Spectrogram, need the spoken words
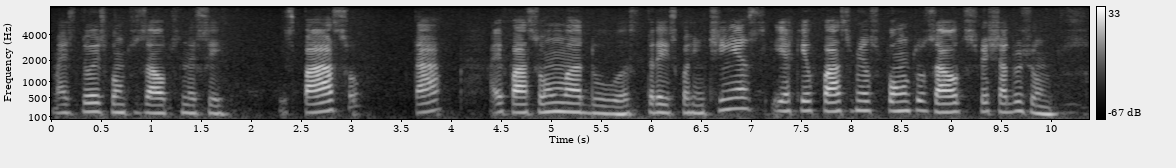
mais dois pontos altos nesse espaço tá? Aí faço uma duas três correntinhas e aqui eu faço meus pontos altos fechados juntos.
